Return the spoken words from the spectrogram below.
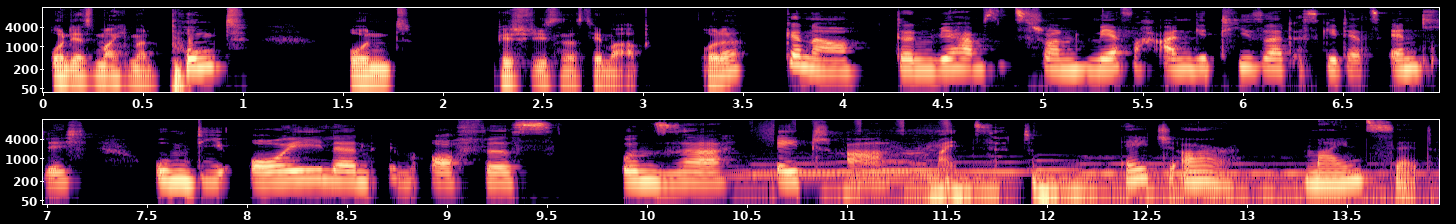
Und jetzt mache ich mal einen Punkt und wir schließen das Thema ab oder? Genau, denn wir haben es jetzt schon mehrfach angeteasert. Es geht jetzt endlich um die Eulen im Office, unser HR-Mindset. HR Mindset.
